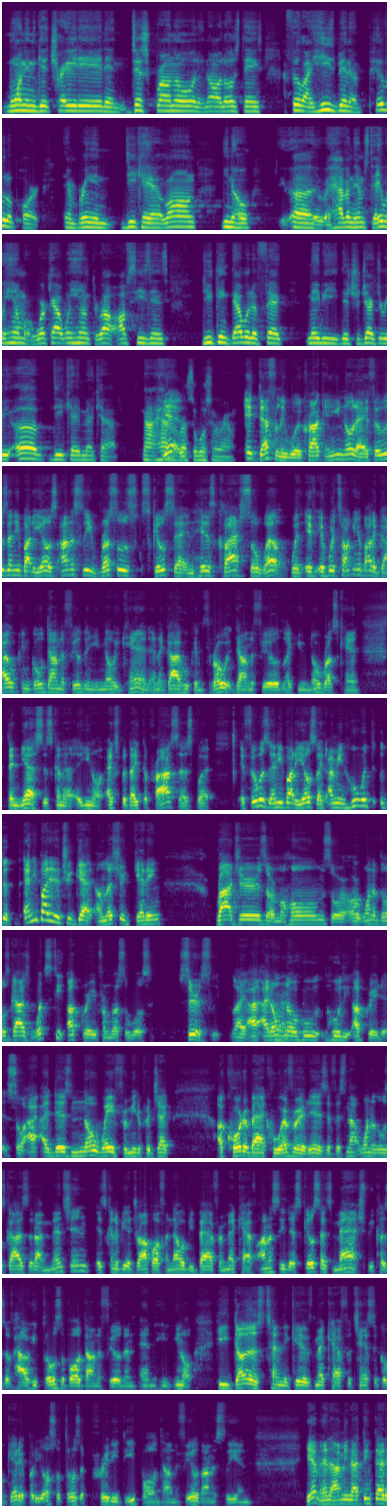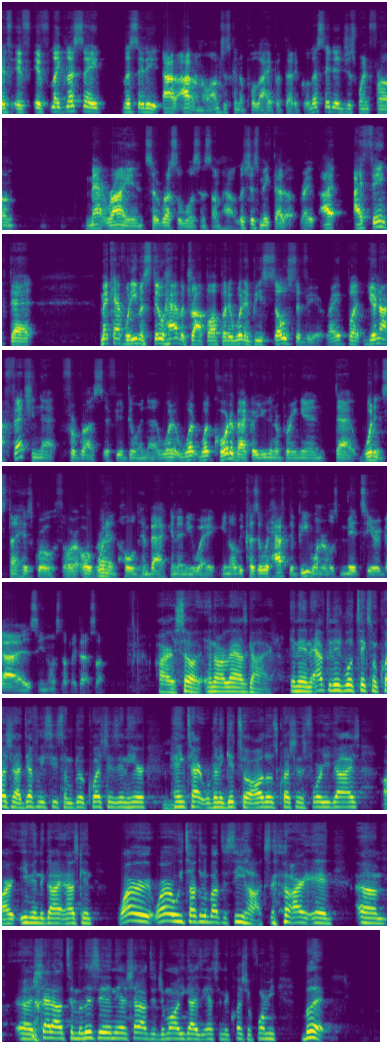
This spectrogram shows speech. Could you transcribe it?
wanting to get traded and disgruntled and all those things. I feel like he's been a pivotal part in bringing DK along. You know, uh, having him stay with him or work out with him throughout off seasons, do you think that would affect maybe the trajectory of DK Metcalf? not having yeah, Russell Wilson around. It definitely would, Croc. And you know that if it was anybody else, honestly, Russell's skill set and his clash so well. With if, if we're talking about a guy who can go down the field and you know he can, and a guy who can throw it down the field like you know Russ can, then yes, it's gonna you know expedite the process. But if it was anybody else, like I mean, who would the, anybody that you get, unless you're getting Rodgers or Mahomes or or one of those guys, what's the upgrade from Russell Wilson? Seriously, like I, I don't right. know who who the upgrade is. So I, I there's no way for me to project a quarterback, whoever it is, if it's not one of those guys that I mentioned, it's going to be a drop off, and that would be bad for Metcalf. Honestly, their skill sets match because of how he throws the ball down the field, and and he, you know, he does tend to give Metcalf a chance to go get it, but he also throws a pretty deep ball down the field, honestly. And yeah, man, I mean, I think that if if if like let's say let's say they I, I don't know, I'm just going to pull a hypothetical. Let's say they just went from Matt Ryan to Russell Wilson somehow. Let's just make that up, right? I I think that Metcalf would even still have a drop off, but it wouldn't be so severe, right? But you're not fetching that for Russ if you're doing that. What what what quarterback are you going to bring in that wouldn't stunt his growth or or wouldn't right. hold him back in any way? You know, because it would have to be one of those mid tier guys, you know, stuff like that. So. All right, so in our last guy, and then after this, we'll take some questions. I definitely see some good questions in here. Mm-hmm. Hang tight. We're gonna get to all those questions for you guys. All right, even the guy asking, why are why are we talking about the Seahawks? All right, and um, uh, shout out to Melissa in there. Shout out to Jamal. You guys answering the question for me. But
